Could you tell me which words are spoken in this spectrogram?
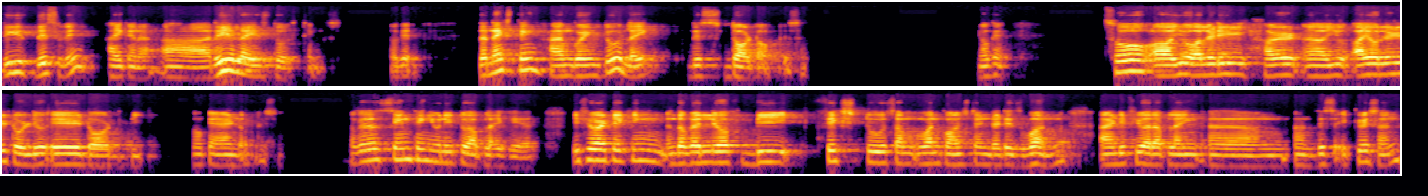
these this way i can uh, realize those things. Okay the next thing i'm going to like this dot operation okay. So uh, you already heard uh, you i already told you a dot b. Okay and operation. Okay, the same thing you need to apply here. If you are taking the value of b fixed to some one constant that is 1 and if you are applying um, uh, this equation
